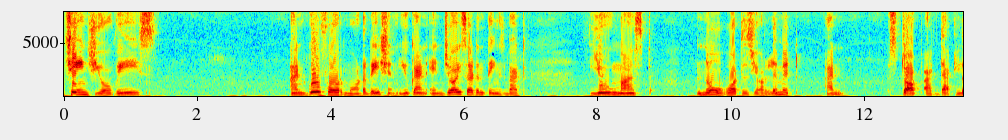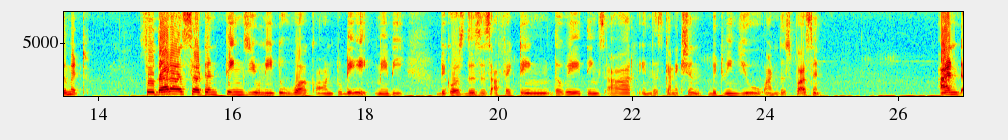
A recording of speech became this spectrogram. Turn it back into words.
Change your ways and go for moderation. You can enjoy certain things, but you must know what is your limit and stop at that limit. So, there are certain things you need to work on today, maybe because this is affecting the way things are in this connection between you and this person. And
